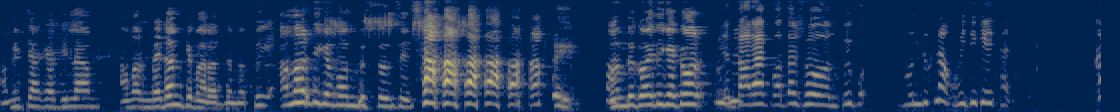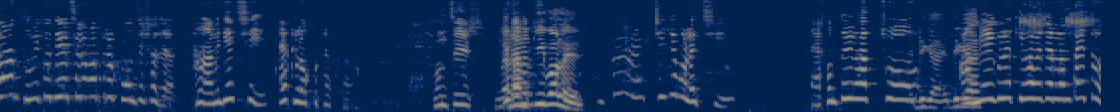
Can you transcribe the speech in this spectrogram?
আমি টাকা দিলাম আমার ম্যাডামকে মারার জন্য। তুই আমার দিকে বন্দুক তুলছিস। বন্দুক ওই দিকে কর? এ দাঁড়া কথা শোন। তুই বন্দুক না ওই দিকেই থাকে। কারণ তুমি তো দিয়েছিলে মাত্র পঞ্চাশ হাজার। হ্যাঁ আমি দিয়েছি এক লক্ষ টাকা। শুনছিস? ম্যাডাম কি বলেন? ঠিকই বলেছি। এখন তুমি ভাবছ এদিকে আয়, এদিকে আমি এগুলো কীভাবে জানলাম তাই তো?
